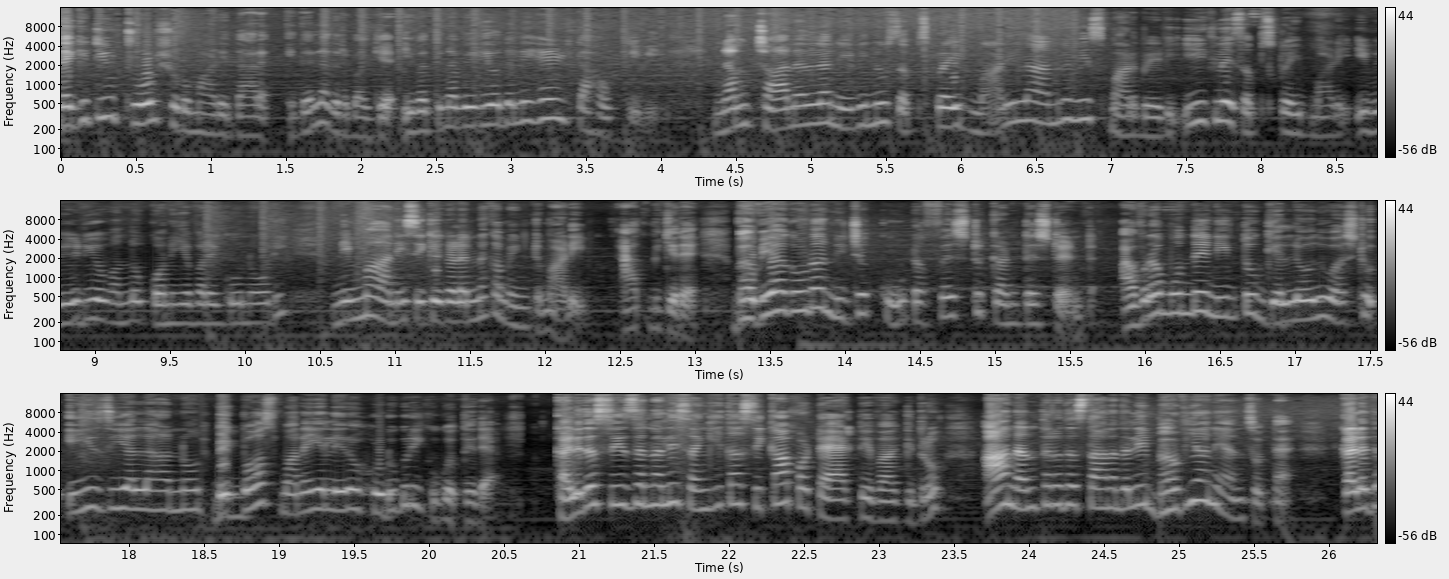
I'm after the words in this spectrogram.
ನೆಗೆಟಿವ್ ಟ್ರೋಲ್ ಶುರು ಮಾಡಿದ್ದಾರೆ. ಇದೆಲ್ಲದರ ಬಗ್ಗೆ ಇವತ್ತಿನ ವಿಡಿಯೋದಲ್ಲಿ ಹೇಳ್ತಾ ಹೋಗ್ತೀವಿ. ನಮ್ಮ ಚಾನೆಲ್ನ ನೀವಿನ್ನೂ ಸಬ್ಸ್ಕ್ರೈಬ್ ಮಾಡಿಲ್ಲ ಅಂದರೆ ಮಿಸ್ ಮಾಡಬೇಡಿ. ಈಗಲೇ ಸಬ್ಸ್ಕ್ರೈಬ್ ಮಾಡಿ. ಈ ವಿಡಿಯೋವನ್ನು ಕೊನೆಯವರೆಗೂ ನೋಡಿ, ನಿಮ್ಮ ಅನಿಸಿಕೆಗಳನ್ನು ಕಮೆಂಟ್ ಮಾಡಿ. ಆತ್ಮಿಗೆರೆ ಭವ್ಯಗೌಡ ನಿಜಕ್ಕೂ ಟಫೆಸ್ಟ್ ಕಂಟೆಸ್ಟೆಂಟ್ ಅವರ ಮುಂದೆ ನಿಂತು ಗೆಲ್ಲೋದು ಅಷ್ಟು ಈಸಿ ಅಲ್ಲ ಅನ್ನೋದು ಬಿಗ್ ಬಾಸ್ ಮನೆಯಲ್ಲಿರೋ ಹುಡುಗರಿಗೂ ಗೊತ್ತಿದೆ. ಕಳೆದ ಸೀಸನ್ನಲ್ಲಿ ಸಂಗೀತ ಸಿಕ್ಕಾಪಟ್ಟೆ ಆಕ್ಟಿವ್ ಆಗಿದ್ರು. ಆ ನಂತರದ ಸ್ಥಾನದಲ್ಲಿ ಭವ್ಯಾನೆ ಅನ್ಸುತ್ತೆ. ಕಳೆದ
